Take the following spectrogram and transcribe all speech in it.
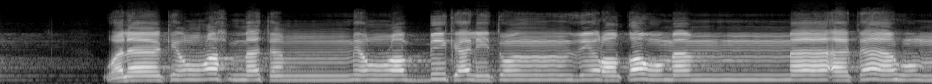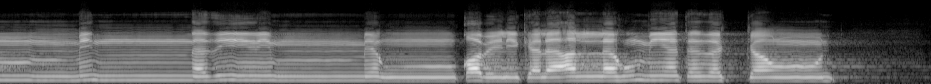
ولكن رحمة من ربك لتنذر قوما ما أتاهم من نذير من قبلك لعلهم يتذكرون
